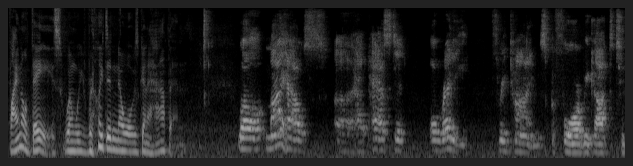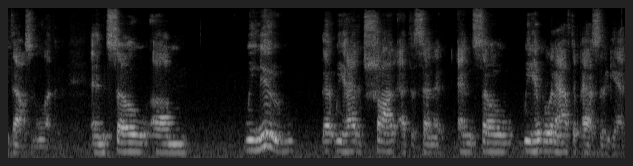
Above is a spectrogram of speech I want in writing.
final days when we really didn't know what was going to happen? Well, my house uh, had passed it already three times before we got to 2011. And so um, we knew that we had a shot at the Senate, and so we were going to have to pass it again.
